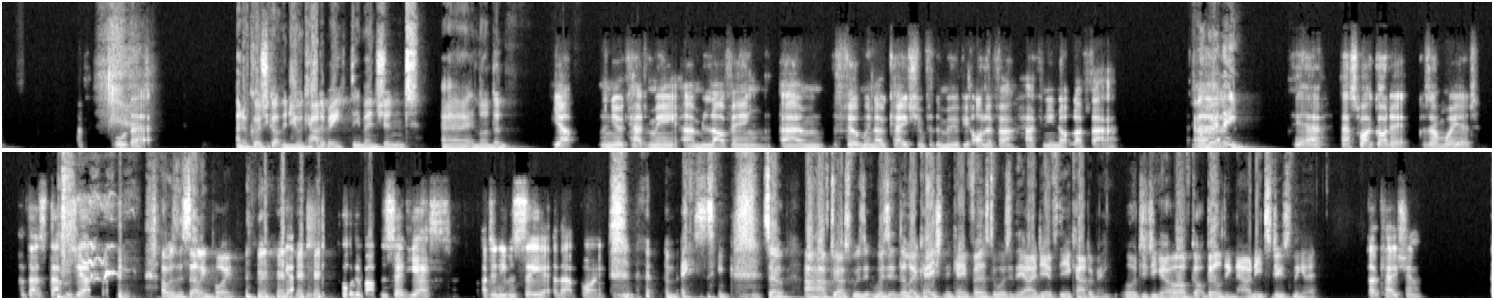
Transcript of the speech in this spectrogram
all that. And of course, you've got the new academy that you mentioned uh, in London. Yep, the new academy. I'm loving um, the filming location for the movie Oliver. How can you not love that? Oh, uh, really? Yeah, that's why I got it because I'm weird. That's that was the that was the selling point. yeah, called him up and said yes. I didn't even see it at that point. Amazing. So I have to ask: was it was it the location that came first, or was it the idea for the academy, or did you go, "Oh, I've got a building now; I need to do something in it"? Location.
